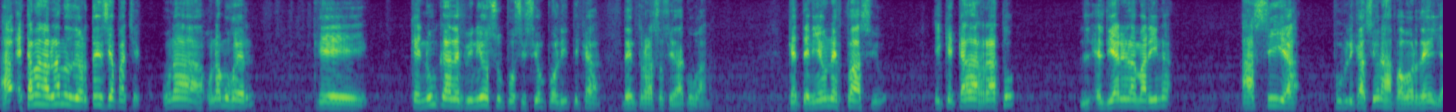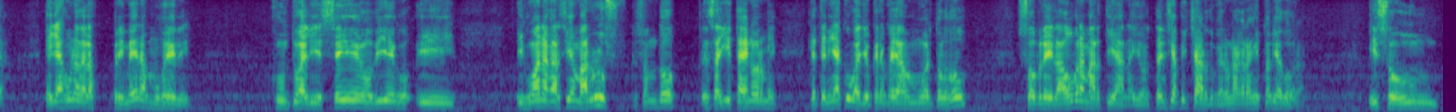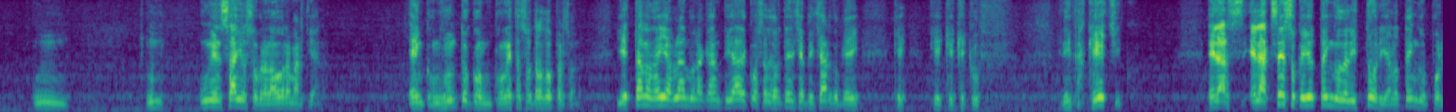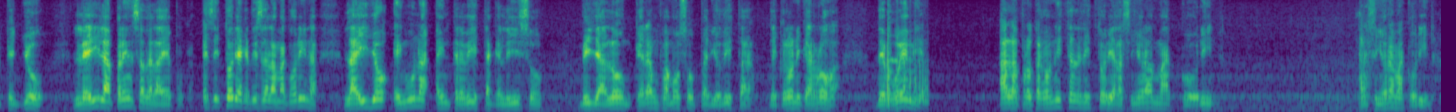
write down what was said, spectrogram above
Ah, estaban hablando de Hortensia Pacheco, una, una mujer que, que nunca definió su posición política dentro de la sociedad cubana, que tenía un espacio y que cada rato el diario La Marina hacía publicaciones a favor de ella. Ella es una de las primeras mujeres, junto a Eliseo Diego y, y Juana García Marruz, que son dos ensayistas enormes que tenía Cuba. Yo creo que ya han muerto los dos sobre la obra martiana y Hortensia Pichardo, que era una gran historiadora, hizo un, un, un, ensayo sobre la obra martiana en conjunto con, con, estas otras dos personas. Y estaban ahí hablando una cantidad de cosas de Hortensia Pichardo que, que, que, que, que ni para qué, chico. El, el acceso que yo tengo de la historia lo tengo porque yo leí la prensa de la época. Esa historia que te dice la Macorina, la leí yo en una entrevista que le hizo Villalón, que era un famoso periodista de Crónica Roja de Bohemia, a la protagonista de la historia, la señora Macorina. A la señora Macorina.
